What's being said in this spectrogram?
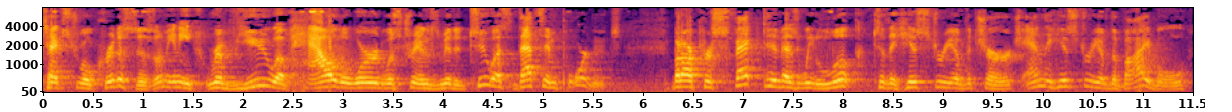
textual criticism, any review of how the word was transmitted to us. That's important. But our perspective as we look to the history of the church and the history of the Bible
